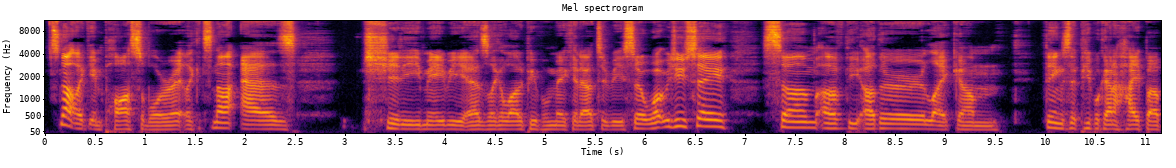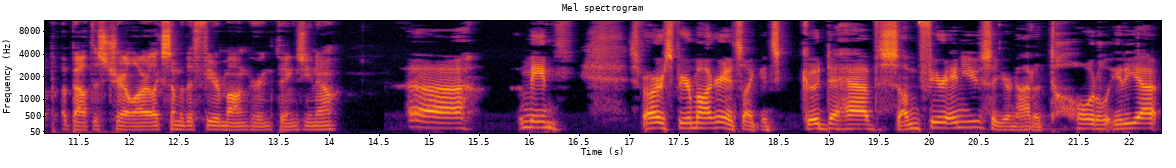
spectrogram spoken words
it's not like impossible, right? Like, it's not as shitty maybe as like a lot of people make it out to be. So, what would you say? Some of the other like um things that people kind of hype up about this trail are like some of the fear mongering things, you know? Uh, I mean, as far as fear mongering, it's like it's good to have some fear in you, so you're not a total idiot,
